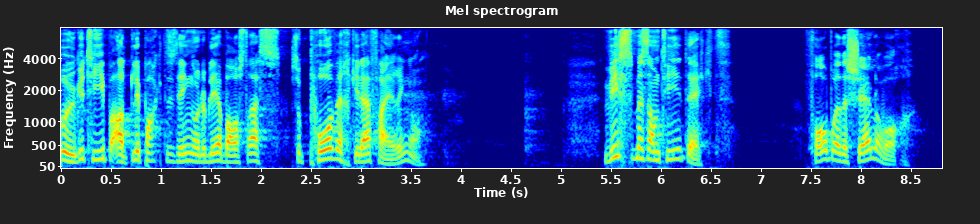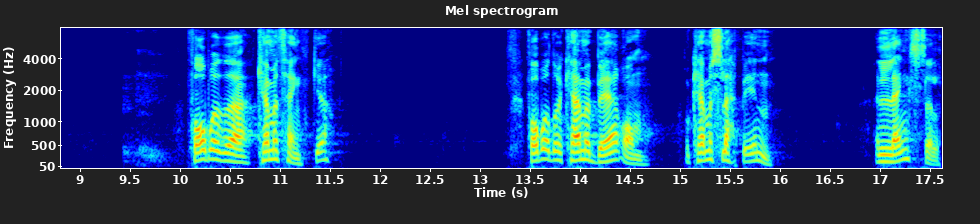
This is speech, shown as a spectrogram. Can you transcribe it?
bruker tid på alle praktiske ting, og det blir bare stress, så påvirker det feiringa. Hvis vi samtidig forbereder sjela vår, forbereder hva vi tenker, forbereder hva vi ber om, og hva vi slipper inn, en lengsel,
